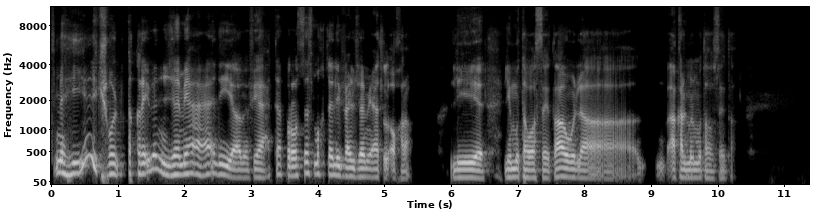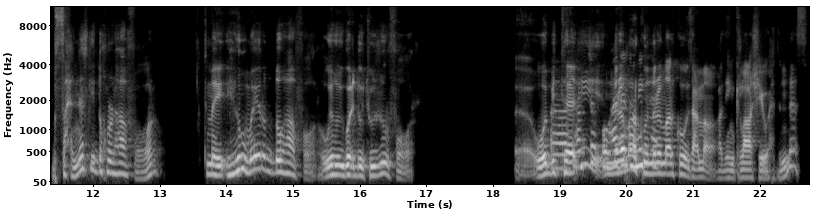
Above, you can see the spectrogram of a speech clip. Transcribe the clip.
تما هي شغل تقريبا جامعة عادية ما فيها حتى process مختلف عن الجامعات الأخرى اللي اللي متوسطه ولا أقل من المتوسطه بصح الناس اللي دخلوا لها fort تما هما يردوها fort ويقعدوا toujours fort وبالتالي نرماركو. نرماركو زعما غادي نكلاشي واحد الناس.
